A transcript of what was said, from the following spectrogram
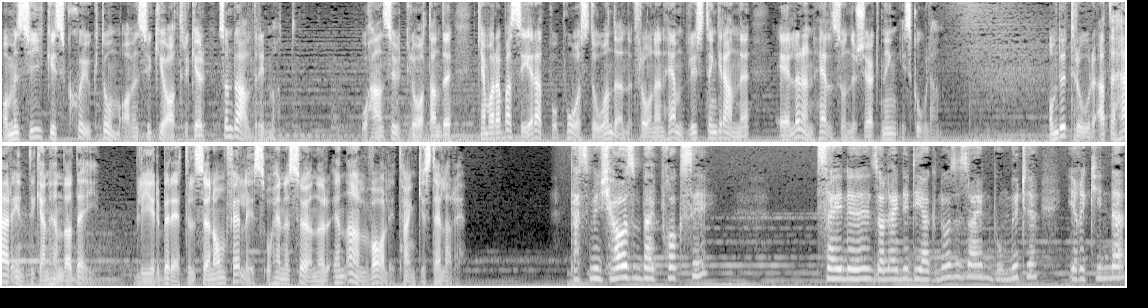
om en psykisk sjukdom av en psykiatriker som du aldrig mött. Och hans utlåtande kan vara baserat på påståenden från en hämndlysten granne eller en hälsoundersökning i skolan. Om du tror att det här inte kan hända dig blir berättelsen om Fellis och hennes söner en allvarlig tankeställare. Das Münchhausen bei Proxy seine, soll eine Diagnose sein, wo Mütter ihre Kinder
